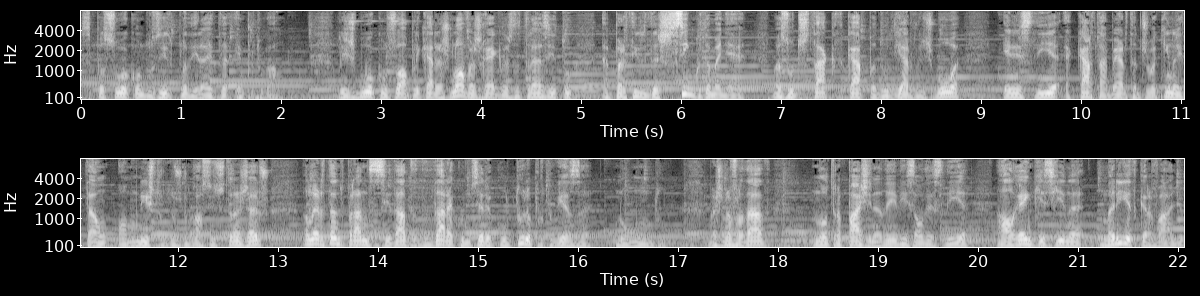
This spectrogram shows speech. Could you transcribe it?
se passou a conduzir pela direita em Portugal. Lisboa começou a aplicar as novas regras de trânsito a partir das 5 da manhã, mas o destaque de capa do Diário de Lisboa é nesse dia a carta aberta de Joaquim Leitão ao Ministro dos Negócios Estrangeiros, alertando para a necessidade de dar a conhecer a cultura portuguesa no mundo. Mas, na verdade, noutra página da edição desse dia, alguém que assina Maria de Carvalho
